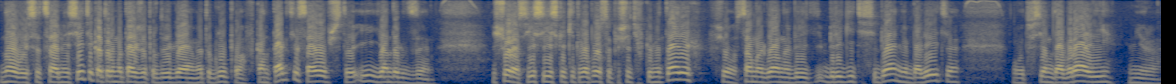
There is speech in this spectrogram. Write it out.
новые социальные сети, которые мы также продвигаем. Это группа ВКонтакте, сообщество и Яндекс.Дзен. Еще раз, если есть какие-то вопросы, пишите в комментариях. Все, самое главное, берегите себя, не болейте. Вот, всем добра и мира.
